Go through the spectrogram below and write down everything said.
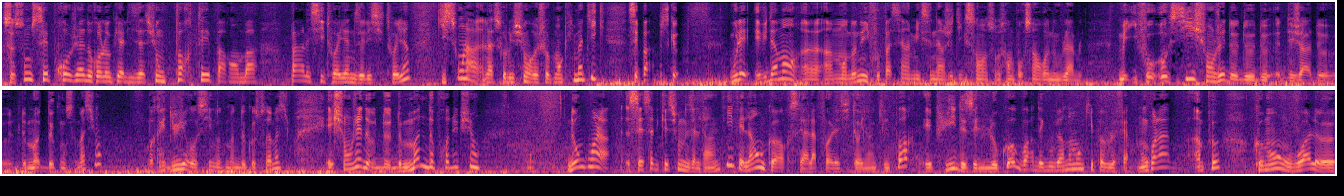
Ce sont ces projets de relocalisation portés par en bas par les citoyennes et les citoyens qui sont la, solution au réchauffement climatique. C'est pas parce que vous voulez évidemment euh, à un moment donné il faut passer à un mix énergétique 100%, 100% renouvelable, mais il faut aussi changer de, déjà de, de mode de consommation, réduire aussi notre mode de consommation et changer de, de- de mode de production. Donc voilà, c'est cette question des alternatives et là encore c'est à la fois les citoyens qui le portent et puis des élus locaux voire des gouvernements qui peuvent le faire. Donc voilà un peu comment on voit le euh,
